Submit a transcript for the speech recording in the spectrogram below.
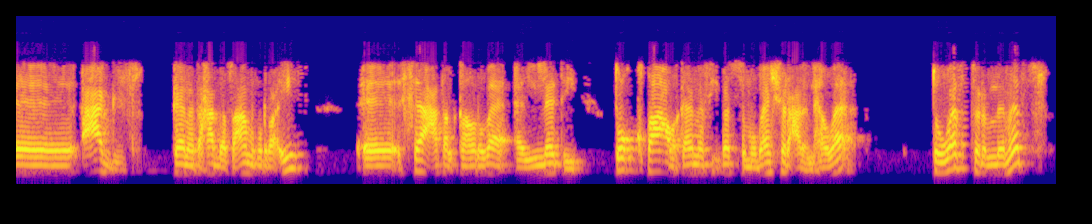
آه عجز. كان يتحدث عنه الرئيس ساعة الكهرباء التي تقطع وكان في بث مباشر على الهواء توفر لمصر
